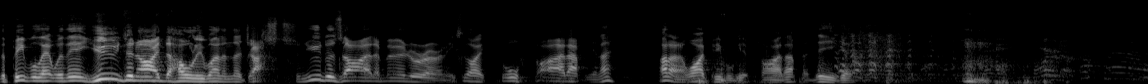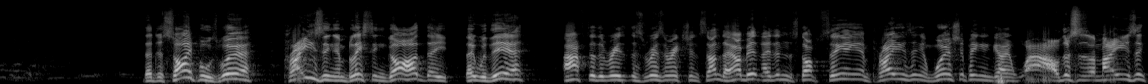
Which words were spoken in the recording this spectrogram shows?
the people that were there, You denied the Holy One and the just, and you desired a murderer. And he's like all fired up, you know. I don't know why people get fired up, but there you go. the disciples were praising and blessing God. They, they were there after the res- this resurrection Sunday. I bet they didn't stop singing and praising and worshiping and going, wow, this is amazing.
